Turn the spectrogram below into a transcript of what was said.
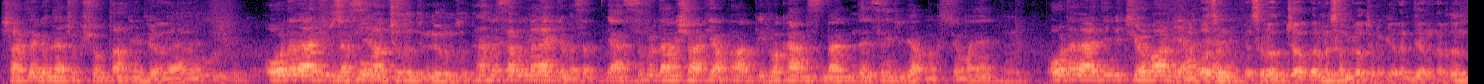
şarkılara gönderen çok kişi olduğunu tahmin ediyorum Evet, yani. evet. Orada verdiğin Fırsatım nasihat da dinliyorum zaten. Ha mesela bunu merak ediyorum mesela yani sıfırdan bir şarkı yap abi bir bakar mısın ben de senin gibi yapmak istiyorum hani orada verdiğin bir tüyo var mı yani? Yani bazen Yani mesela cevap vermesem bile atıyorum gelen diyenlerden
